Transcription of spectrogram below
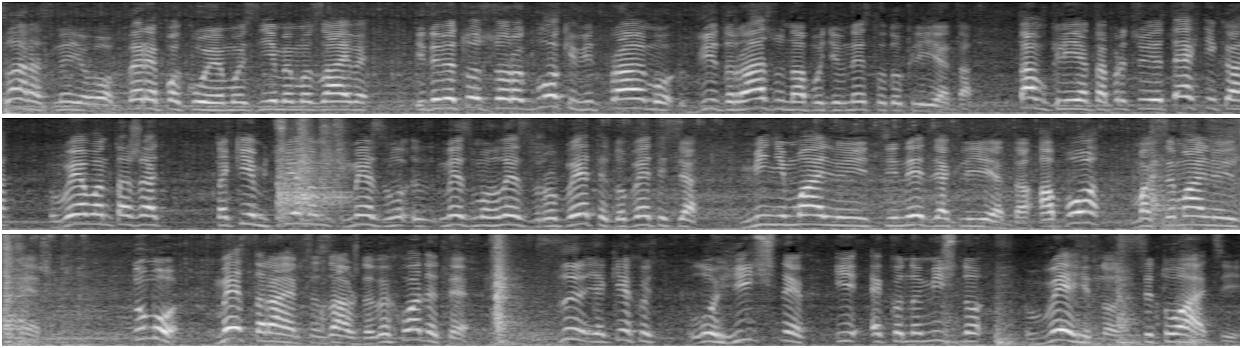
Зараз ми його перепакуємо, знімемо зайве і 940 блоків відправимо відразу на будівництво до клієнта. Там в клієнта працює техніка, вивантажать. Таким чином ми, ми змогли зробити, добитися мінімальної ціни для клієнта або максимальної знижки. Тому ми стараємося завжди виходити з якихось логічних і економічно вигідно ситуацій.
